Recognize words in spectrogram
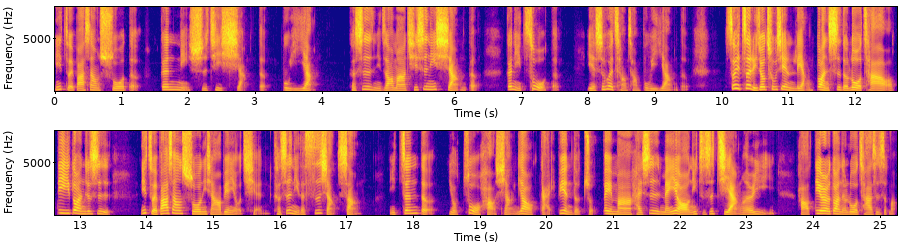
你嘴巴上说的跟你实际想的不一样。可是你知道吗？其实你想的跟你做的也是会常常不一样的。所以这里就出现两段式的落差哦。第一段就是。你嘴巴上说你想要变有钱，可是你的思想上，你真的有做好想要改变的准备吗？还是没有？你只是讲而已。好，第二段的落差是什么？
